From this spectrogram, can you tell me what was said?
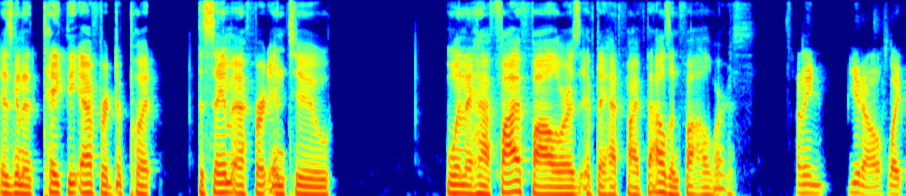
is gonna take the effort to put the same effort into when they have five followers if they had five thousand followers. I mean, you know, like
